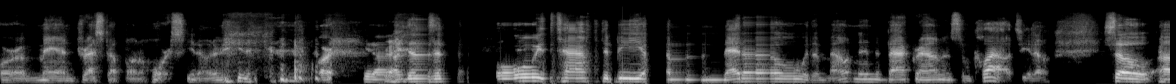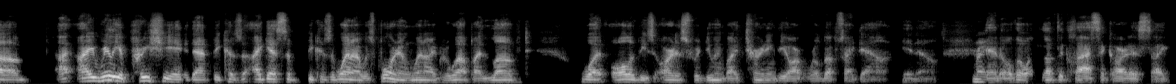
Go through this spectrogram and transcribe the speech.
or a man dressed up on a horse, you know what I mean? or, you know, right. does it always have to be a meadow with a mountain in the background and some clouds, you know? So, um, I, I really appreciated that because I guess because of when I was born and when I grew up, I loved what all of these artists were doing by turning the art world upside down, you know. Right. And although I love the classic artists, I,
